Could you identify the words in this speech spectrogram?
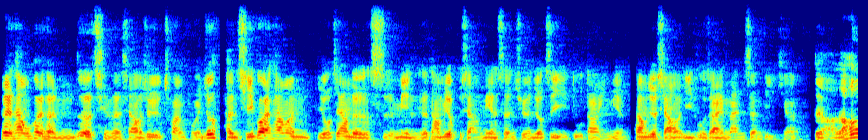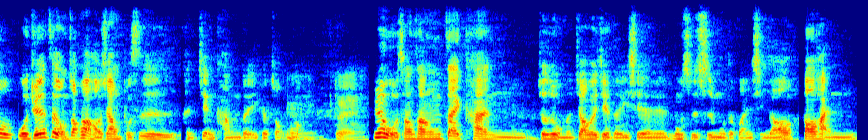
而且他们会很热情的想要去传福音，就很奇怪，他们有这样的使命，可是他们又不想念神学，就自己独当一面，他们就想要依附在男生底下。对啊，然后我觉得这种状况好像不是很健康的一个状况。嗯，对，因为我常常在看，就是我们教会界的一些牧师师母的关。关系，然后包含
